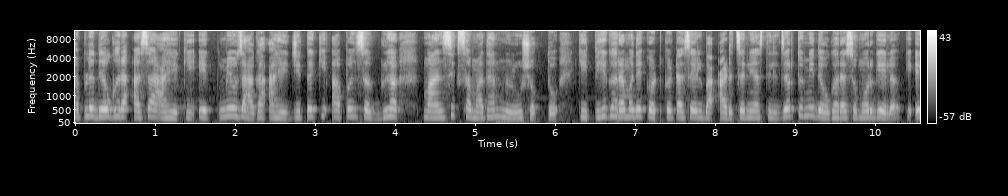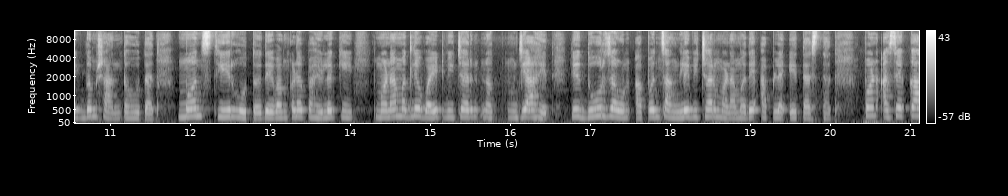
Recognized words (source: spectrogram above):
आपलं देवघर असं आहे की एकमेव जागा आहे जिथं की आपण सगळं मानसिक समाधान मिळू शकतो. कितीही घरामध्ये कटकट असेल बा अडचणी असतील जर तुम्ही देवघरासमोर गेलं की एकदम शांत होतात. मन स्थिर होतं. देवांकडे पाहिलं की मनामधले वाईट विचार न जे आहेत ते दूर जाऊन आपण चांगले विचार मनामध्ये आपल्या येत असतात. पण असे का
